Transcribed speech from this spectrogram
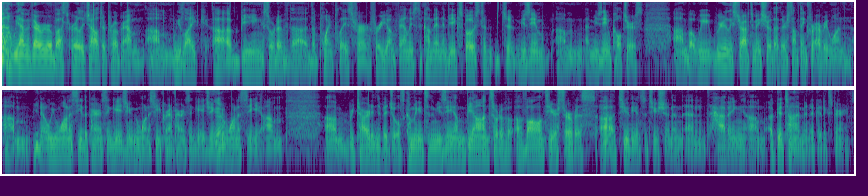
we have a very robust early childhood program. Um, we like uh, being sort of the the point place for for young families to come in and be exposed to, to museum um, and museum cultures. Um, but we really strive to make sure that there's something for everyone. Um, you know, we want to see the parents engaging. We want to see grandparents engaging. Yeah. We want to see. Um, um, retired individuals coming into the museum beyond sort of a, a volunteer service uh, to the institution and, and having um, a good time and a good experience.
